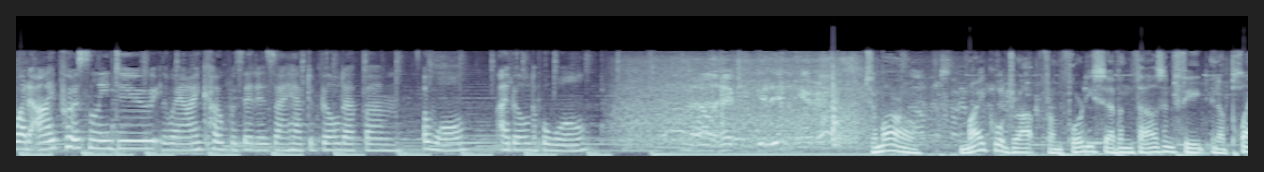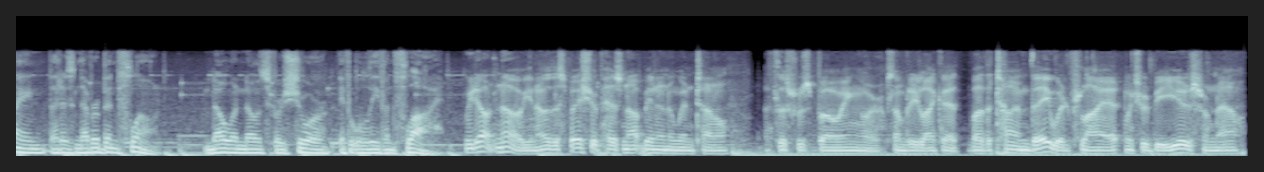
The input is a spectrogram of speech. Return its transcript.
what I personally do, the way I cope with it is I have to build up um, a wall. I build up a wall. How the heck you get in here. Tomorrow, Mike will drop from 47,000 feet in a plane that has never been flown. No one knows for sure if it will even fly. We don't know, you know. The spaceship has not been in a wind tunnel. If this was Boeing or somebody like that, by the time they would fly it, which would be years from now,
